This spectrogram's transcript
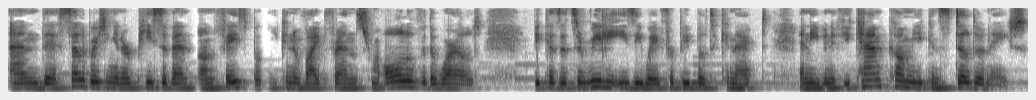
and the Celebrating Inner Peace event on Facebook. You can invite friends from all over the world because it's a really easy way for people to connect. And even if you can't come, you can still donate.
